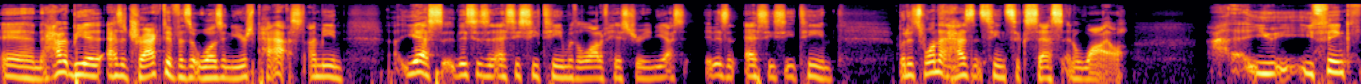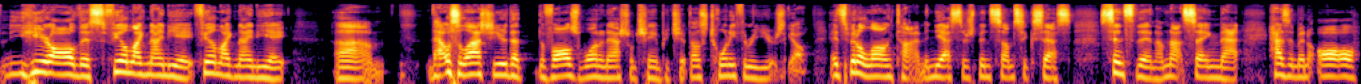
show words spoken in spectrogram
and have it be as attractive as it was in years past. I mean, uh, yes, this is an SEC team with a lot of history, and yes, it is an SEC team, but it's one that hasn't seen success in a while. Uh, you you think you hear all this feeling like 98, feeling like 98. Um, that was the last year that the Vols won a national championship. That was 23 years ago. It's been a long time. And yes, there's been some success since then. I'm not saying that hasn't been all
